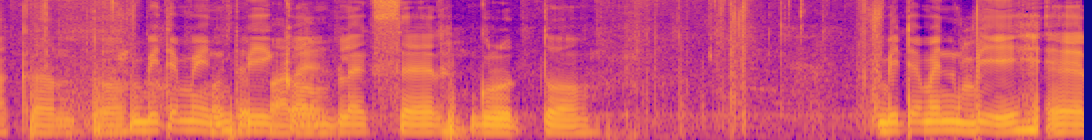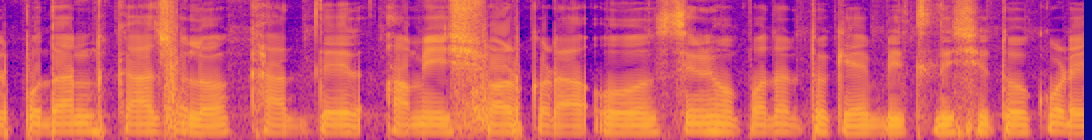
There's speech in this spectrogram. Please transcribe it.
আক্রান্ত ভিটামিন বি। কমপ্লেক্সের গুরুত্ব। ভিটামিন বি এর প্রধান কাজ হলো খাদ্যের আমিষ শর্করা ও স্নেহ পদার্থকে বিশ্লেষিত করে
